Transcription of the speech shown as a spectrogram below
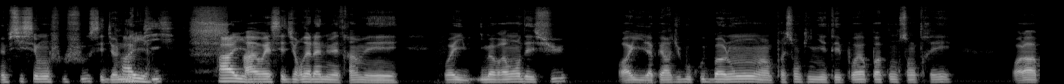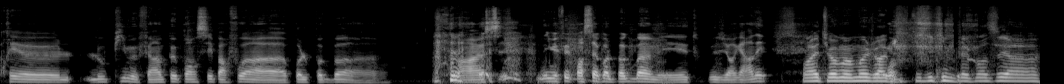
même si c'est mon chouchou, c'est Dion. Lopi. Ah ouais, c'est dur de l'admettre, hein, mais ouais, il, il m'a vraiment déçu. Ouais, il a perdu beaucoup de ballons, l'impression qu'il n'y était pas, pas concentré. Voilà, après, euh, Lopi me fait un peu penser parfois à Paul Pogba. Alors, il me fait penser à Paul Pogba, mais toute mesure gardée. Ouais, tu vois, moi, moi j'aurais dit qu'il me fait penser à,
